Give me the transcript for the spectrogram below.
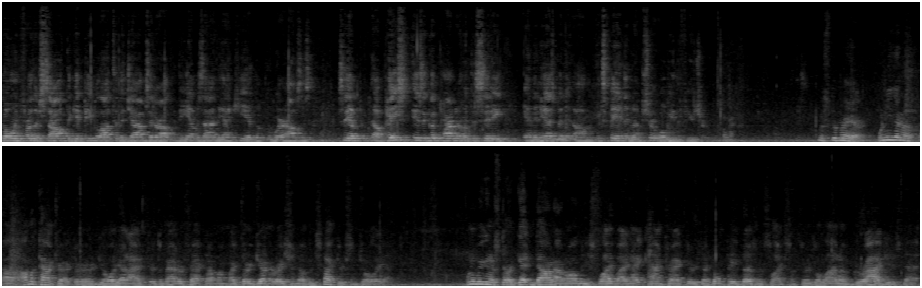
going further south to get people out to the jobs that are out, the Amazon, the IKEA, the the warehouses. So, yeah, uh, Pace is a good partner with the city, and it has been, um, expanded, and I'm sure it will be in the future. Mr. Mayor, when are you gonna, uh, I'm a contractor here in Joliet. I, as a matter of fact, I'm on my third generation of inspectors in Joliet. When are we gonna start getting down on all these fly-by-night contractors that don't pay business license? There's a lot of garages that,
